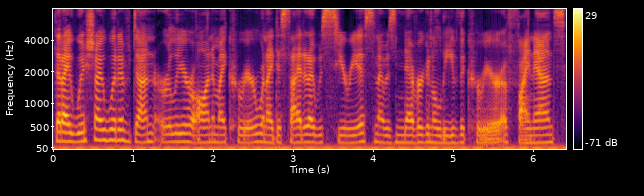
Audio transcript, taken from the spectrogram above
that I wish I would have done earlier on in my career when I decided I was serious and I was never going to leave the career of finance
